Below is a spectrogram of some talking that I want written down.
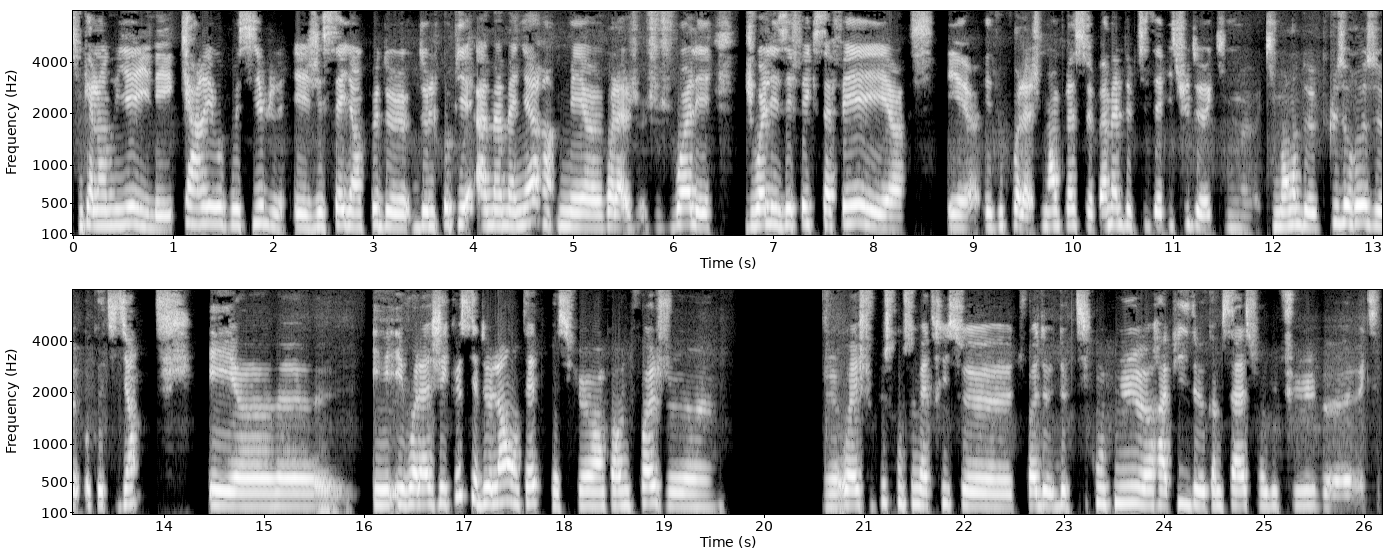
son calendrier, il est carré au possible et j'essaye un peu de, le copier à ma manière. Mais euh, voilà, je, vois les, effets que ça fait et, euh, et, coup voilà, je mets en place pas mal de petites habitudes qui me, rendent plus heureuse au quotidien. Et, euh, voilà, j'ai que ces deux-là en tête parce que encore une fois, je, suis plus consommatrice, de petits contenus rapides comme ça sur YouTube, etc.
